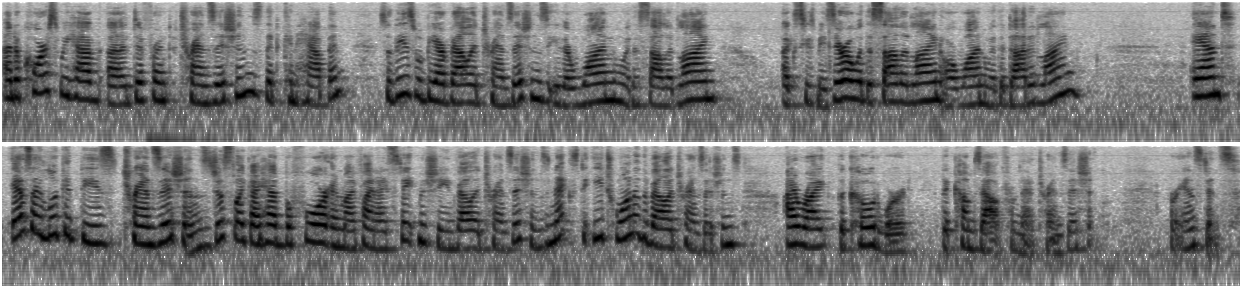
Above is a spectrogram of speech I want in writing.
And of course, we have uh, different transitions that can happen. So these would be our valid transitions, either one with a solid line, excuse me, zero with a solid line, or one with a dotted line. And as I look at these transitions, just like I had before in my finite state machine, valid transitions, next to each one of the valid transitions, I write the code word that comes out from that transition. For instance,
